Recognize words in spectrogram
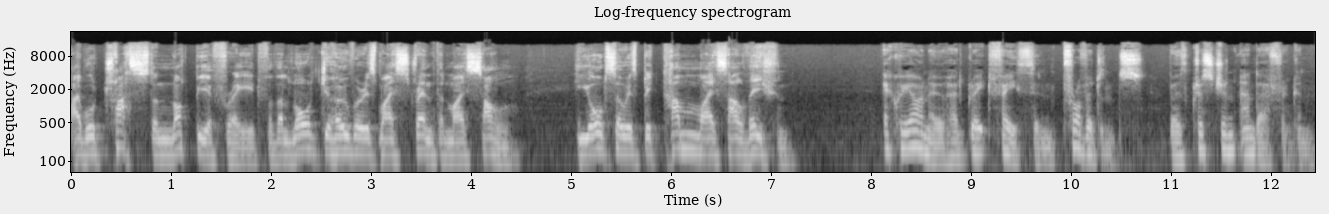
I will trust and not be afraid, for the Lord Jehovah is my strength and my song. He also is become my salvation. Equiano had great faith in providence, both Christian and African.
